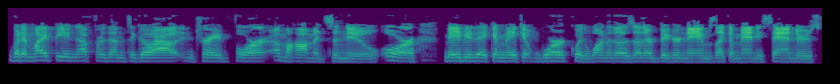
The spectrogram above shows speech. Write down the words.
but it might be enough for them to go out and trade for a Mohamed Sanu, or maybe they can make it work with one of those other bigger names like a Manny Sanders,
